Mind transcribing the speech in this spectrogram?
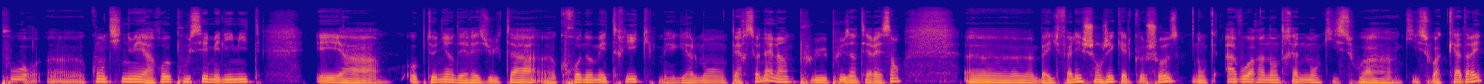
pour euh, continuer à repousser mes limites et à obtenir des résultats euh, chronométriques, mais également personnels, hein, plus plus intéressants, bah, il fallait changer quelque chose. Donc avoir un entraînement qui soit qui soit cadré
